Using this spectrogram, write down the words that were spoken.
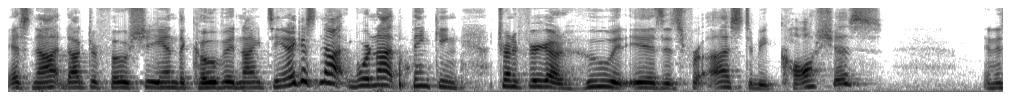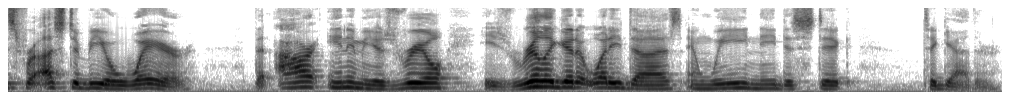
It's not Dr. Fauci and the COVID 19. I guess not, we're not thinking, trying to figure out who it is. It's for us to be cautious and it's for us to be aware that our enemy is real. He's really good at what he does, and we need to stick together.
